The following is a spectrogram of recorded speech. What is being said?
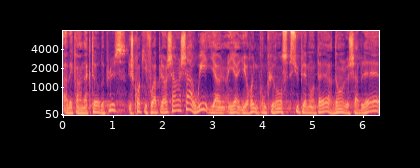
avec un acteur de plus. Je crois qu'il faut appeler un chat un chat. Oui, il y, aura une concurrence supplémentaire dans le Chablais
